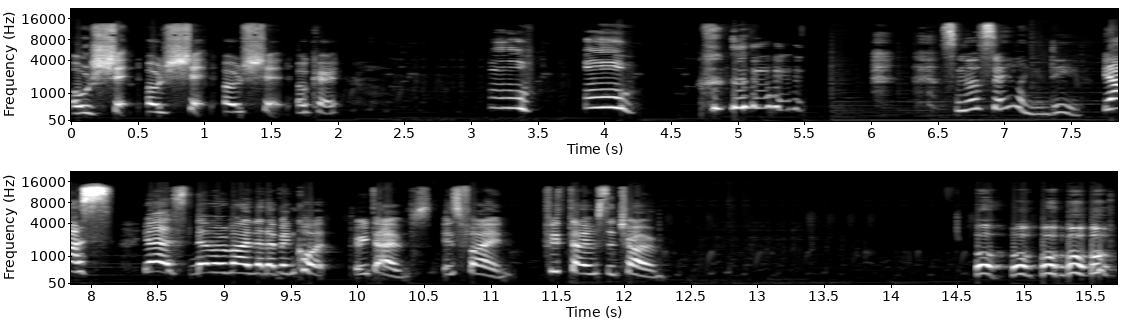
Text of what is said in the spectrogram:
Oh shit. Oh shit. Oh shit. Okay. Ooh. Ooh. Smooth sailing indeed. Yes! Yes! Never mind that I've been caught three times. It's fine. Fifth time's the charm. Oh, oh, oh,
